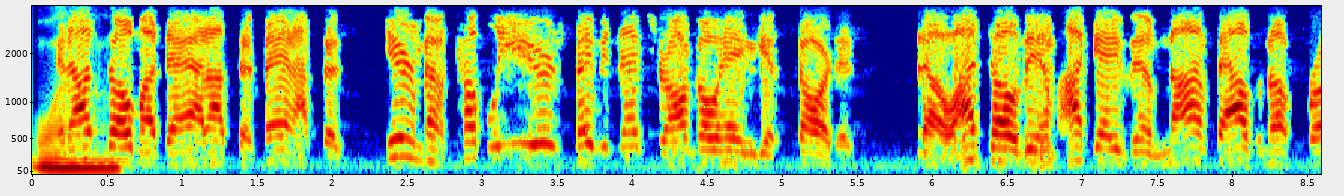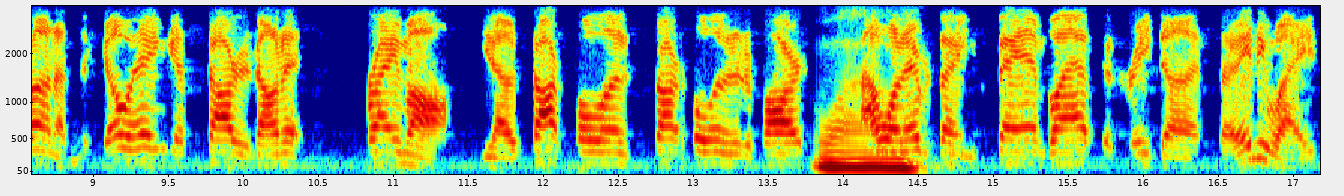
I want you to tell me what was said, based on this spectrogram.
Wow. And I told my dad, I said, man, I said, here in about a couple of years, maybe next year, I'll go ahead and get started. No, I told them, I gave them nine thousand up front. I said, go ahead and get started on it, frame off. You know, start pulling it apart. wow. I want everything sandblasted, redone. So, anyways,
